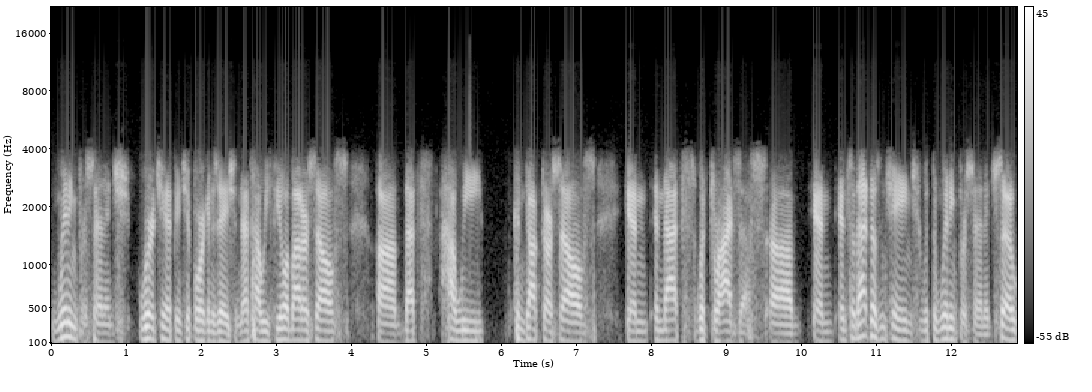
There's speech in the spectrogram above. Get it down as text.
winning percentage, we're a championship organization. That's how we feel about ourselves. Uh, that's how we conduct ourselves, and and that's what drives us. Uh, and and so that doesn't change with the winning percentage. So,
